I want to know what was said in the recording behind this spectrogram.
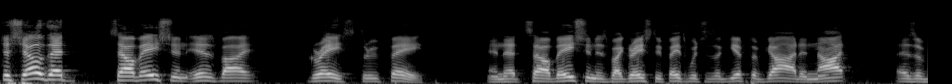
to show that salvation is by grace through faith, and that salvation is by grace through faith, which is a gift of God, and not as a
